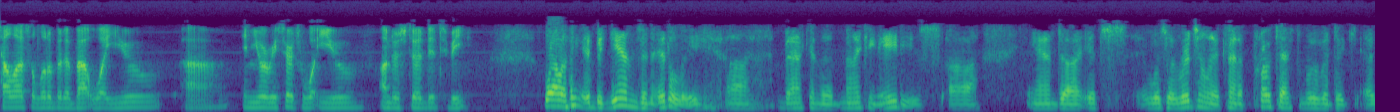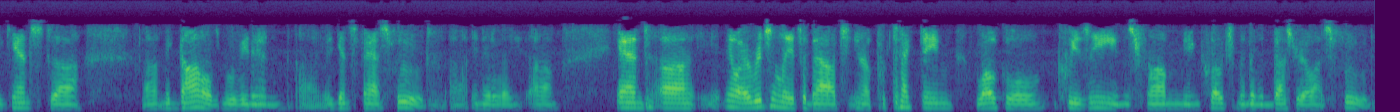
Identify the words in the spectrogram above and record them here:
tell us a little bit about what you, uh, in your research, what you've understood it to be? Well, I think it begins in Italy uh, back in the 1980s, uh, and uh, it's it was originally a kind of protest movement against uh, uh, McDonald's moving in uh, against fast food uh, in Italy. Um, and uh, you know, originally it's about you know protecting local cuisines from the encroachment of industrialized food,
